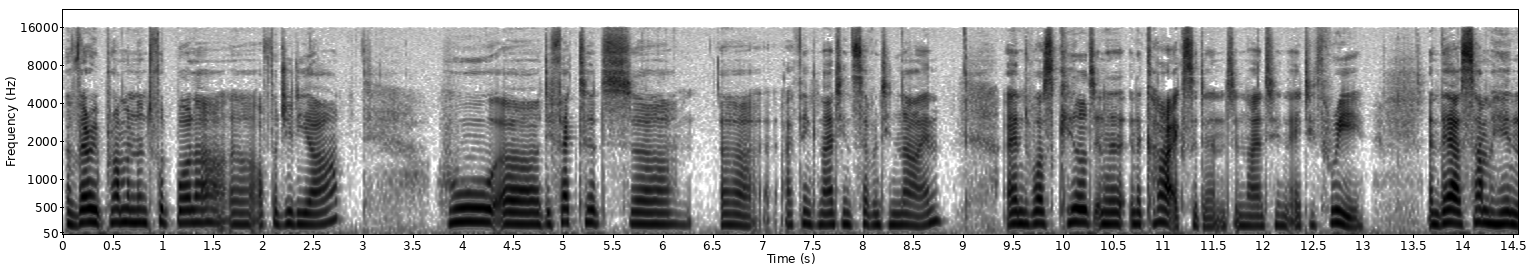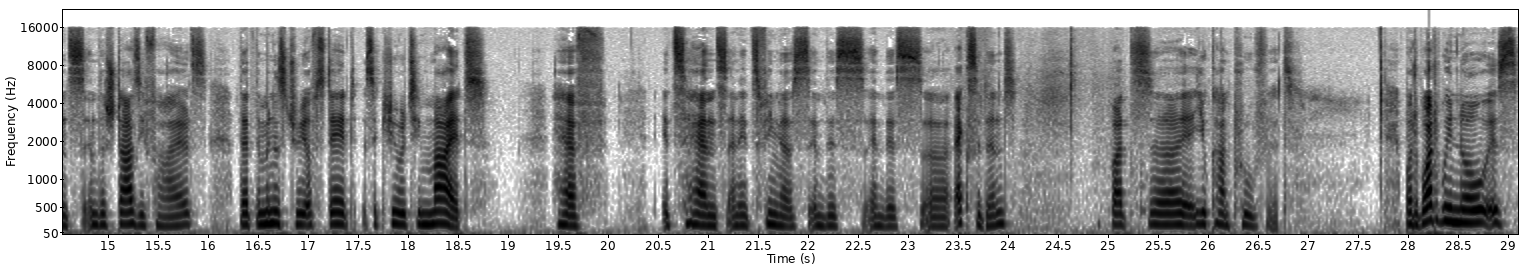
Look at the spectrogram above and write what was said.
a very prominent footballer uh, of the GDR, who uh, defected, uh, uh, I think, 1979, and was killed in a, in a car accident in 1983. And there are some hints in the Stasi files that the Ministry of State Security might have its hands and its fingers in this in this uh, accident, but uh, you can't prove it. But what we know is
